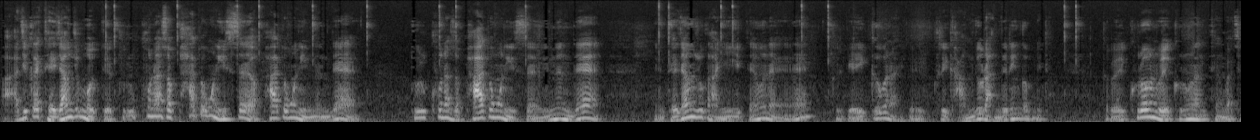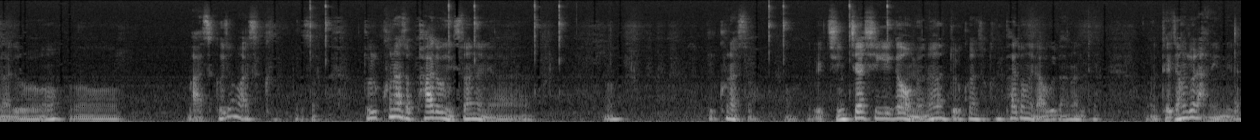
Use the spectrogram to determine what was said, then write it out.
아직까지 대장주 못 돼요. 뚫고 나서 파동은 있어요. 파동은 있는데 뚫고 나서 파동은 있어요. 있는데 대장주가 아니기 때문에 그렇게 A급은 아니고 그렇게 강조를 안 드린 겁니다. 웨이크론 웨이크론한테 마찬가지로 어, 마스크죠 마스크. 그래서 뚫고 나서 파동이 있었느냐. 어? 뚫고 나서 어, 진짜 시기가 오면은 뚫고 나서 큰 파동이 나오기도 하는데 어, 대장주는 아닙니다.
